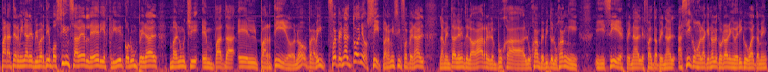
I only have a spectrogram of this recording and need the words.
para terminar el primer tiempo sin saber leer y escribir con un penal, Manucci empata el partido, ¿no? Para mí, ¿fue penal Toño? Sí, para mí sí fue penal. Lamentablemente lo agarra y lo empuja Luján, Pepito Luján, y, y sí es penal, es falta penal. Así como la que no le cobraron Iberico, igual también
